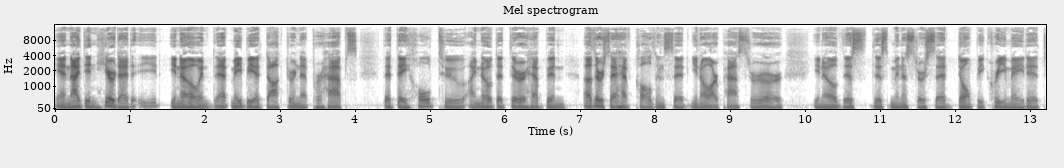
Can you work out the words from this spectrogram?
and I didn't hear that, you know, and that may be a doctrine that perhaps that they hold to. I know that there have been others that have called and said, you know, our pastor or you know this this minister said don't be cremated.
